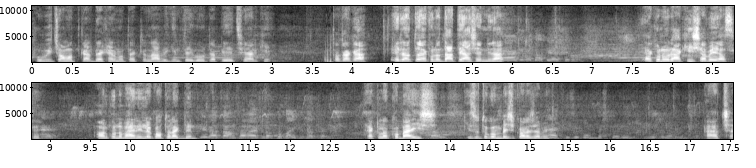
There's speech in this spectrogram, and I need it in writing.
খুবই চমৎকার দেখার মতো একটা নাভি কিন্তু এই গরুটা পেয়েছে আর কি। তো কাকা এটা তো এখনও দাঁতে আসেনি না? এখনও রাখি হিসাবেই আছে। আমার কোনো ভাই নিলে কত রাখবেন? এক লক্ষ বাইশ। কিছু তো কম বেশি করা যাবে। আচ্ছা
